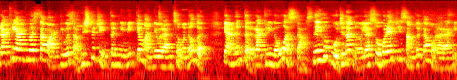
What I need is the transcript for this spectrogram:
रात्री आठ वाजता वाढदिवस अभिष्ट चिंतन निमित्त मान्यवरांचं मनोगत. त्यानंतर रात्री नऊ वाजता स्नेह भोजनानं या सोहळ्याची सांगता होणार आहे.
